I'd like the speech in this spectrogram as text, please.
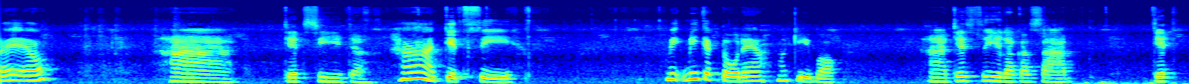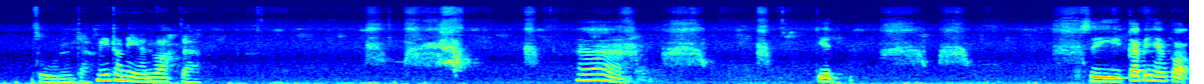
ตัวไรแอลห้าเจ็ดสี่จ้ะห้าเจ็ดสี่มีมีจักโตได้เมื่อกี้บอกห้าเจ็ดสี่แล้วก็สามเจ็ดศูนย์จ้ะมีเท่านี้แมันบ่จ้ะห้าเจ็ดสี่กับอีกอย่างเกาะ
